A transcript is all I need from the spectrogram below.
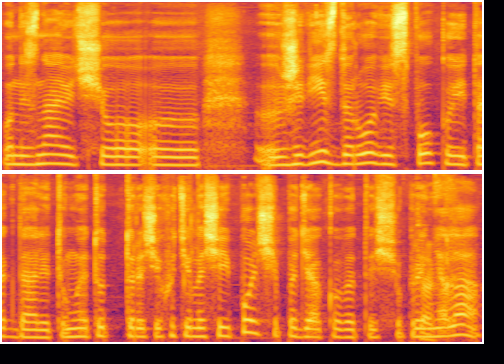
Вони знають, що живі, здорові, в спокої і так далі. Тому я тут, до речі, хотіла ще й Польщі подякувати, що прийняла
